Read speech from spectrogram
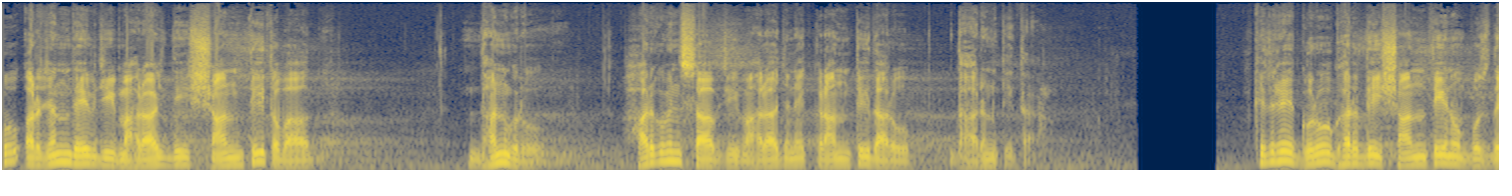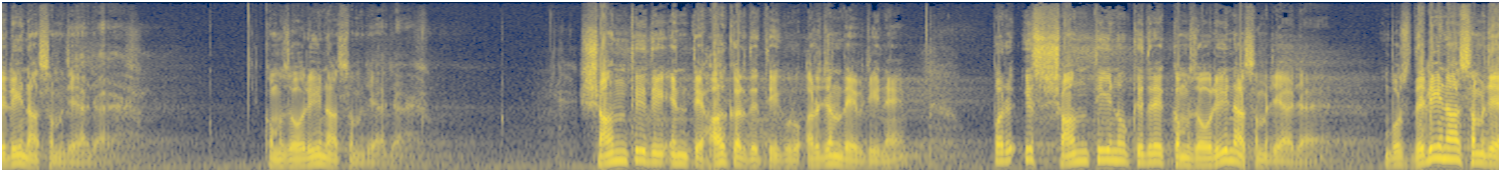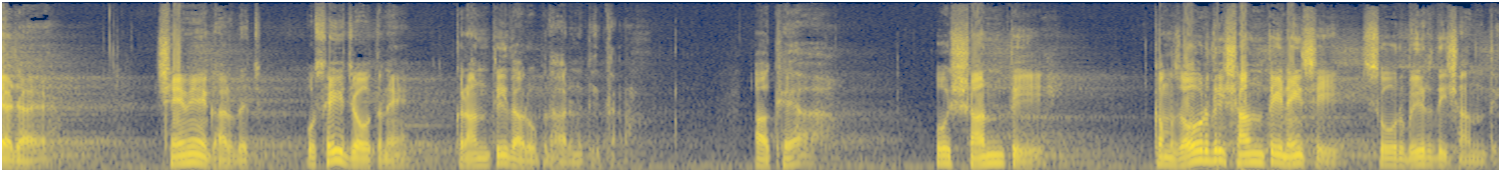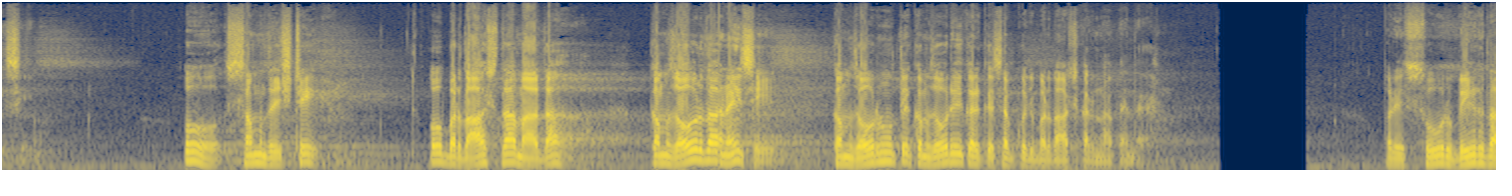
ਗੁਰੂ ਅਰਜਨ ਦੇਵ ਜੀ ਮਹਾਰਾਜ ਦੀ ਸ਼ਾਂਤੀ ਤੋਂ ਬਾਅਦ ਧੰਨ ਗੁਰੂ ਹਰਗੋਬਿੰਦ ਸਾਹਿਬ ਜੀ ਮਹਾਰਾਜ ਨੇ ਕ੍ਰਾਂਤੀ ਦਾ ਰੂਪ ਧਾਰਨ ਕੀਤਾ। ਕਿਧਰੇ ਗੁਰੂ ਘਰ ਦੀ ਸ਼ਾਂਤੀ ਨੂੰ ਬੁਜ਼ਦਿਲੀ ਨਾ ਸਮਝਿਆ ਜਾਏ, ਕਮਜ਼ੋਰੀ ਨਾ ਸਮਝਿਆ ਜਾਏ। ਸ਼ਾਂਤੀ ਦੀ ਇੰਤਹਾ ਕਰ ਦਿੱਤੀ ਗੁਰੂ ਅਰਜਨ ਦੇਵ ਜੀ ਨੇ, ਪਰ ਇਸ ਸ਼ਾਂਤੀ ਨੂੰ ਕਿਧਰੇ ਕਮਜ਼ੋਰੀ ਨਾ ਸਮਝਿਆ ਜਾਏ ਬੁਜ਼ਦਿਲੀ ਨਾ ਸਮਝਿਆ ਜਾਏ। ਛੇਵੇਂ ਘਰ ਵਿੱਚ ਉਸੇ ਹੀ ਜੋਤ ਨੇ ਕ੍ਰਾਂਤੀ ਦਾ ਰੂਪ ਧਾਰਨ ਕੀਤਾ। ਆਖਿਆ, ਉਹ ਸ਼ਾਂਤੀ, ਕਮਜ਼ੋਰ ਦੀ ਸ਼ਾਂਤੀ ਨਹੀਂ ਸੀ, ਸੂਰਬੀਰ ਦੀ ਸ਼ਾਂਤੀ ਸੀ। ਉਹ ਸਮਦ੍ਰਿਸ਼ਟੀ, ਉਹ ਬਰਦਾਸ਼ਤ ਦਾ ਮਾਦਾ, ਕਮਜ਼ੋਰ ਦਾ ਨਹੀਂ ਸੀ, ਕਮਜ਼ੋਰ ਨੂੰ ਤੇ ਕਮਜ਼ੋਰੀ ਕਰਕੇ ਸਭ ਕੁਝ ਬਰਦਾਸ਼ਤ ਕਰਨਾ ਪੈਂਦਾ ਹੈ। ਪਰ ਇਹ ਸੂਰਬੀਰ ਦਾ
